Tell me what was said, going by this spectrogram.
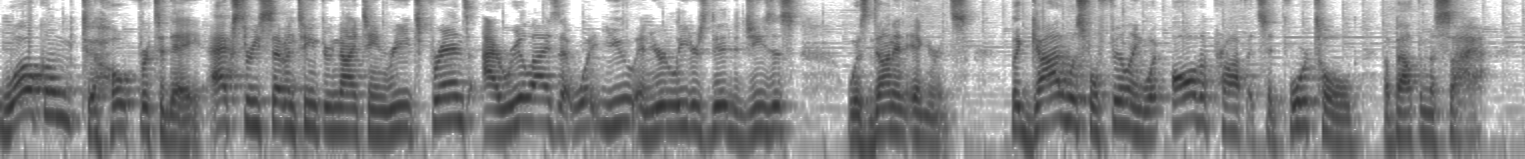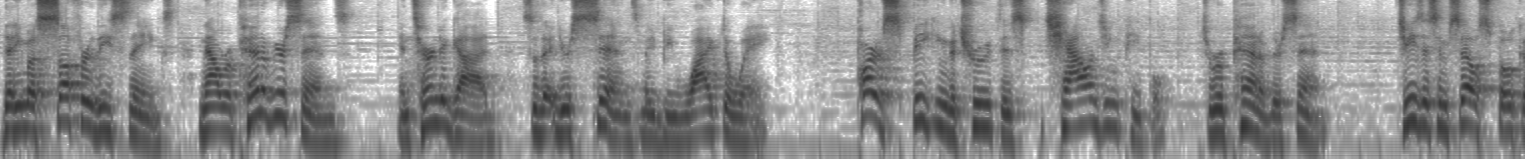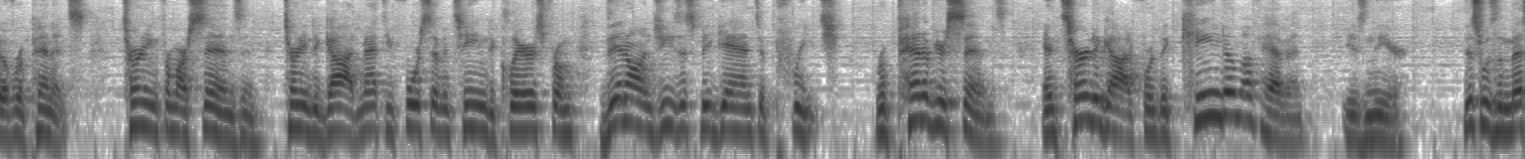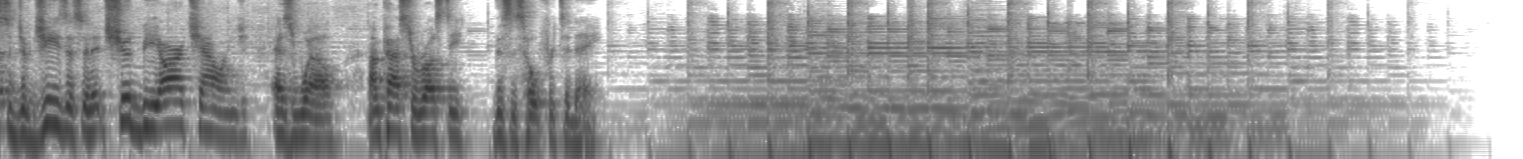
Welcome to Hope for Today. Acts 3 17 through 19 reads, Friends, I realize that what you and your leaders did to Jesus was done in ignorance. But God was fulfilling what all the prophets had foretold about the Messiah, that he must suffer these things. Now repent of your sins and turn to God so that your sins may be wiped away. Part of speaking the truth is challenging people to repent of their sin. Jesus himself spoke of repentance, turning from our sins and turning to God. Matthew 4:17 declares from then on Jesus began to preach, repent of your sins and turn to God for the kingdom of heaven is near. This was the message of Jesus and it should be our challenge as well. I'm Pastor Rusty. This is Hope for Today.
